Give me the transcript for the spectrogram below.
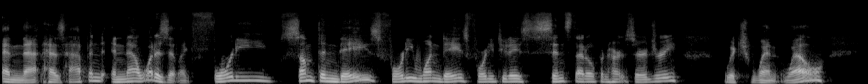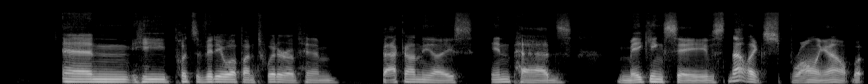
And that has happened. And now, what is it like 40 something days, 41 days, 42 days since that open heart surgery, which went well. And he puts a video up on Twitter of him back on the ice in pads, making saves, not like sprawling out, but,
